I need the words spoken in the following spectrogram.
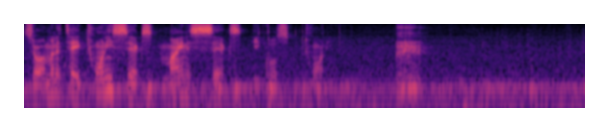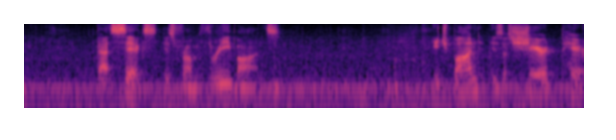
So I'm going to take 26 minus 6 equals 20. that 6 is from three bonds. Each bond is a shared pair.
